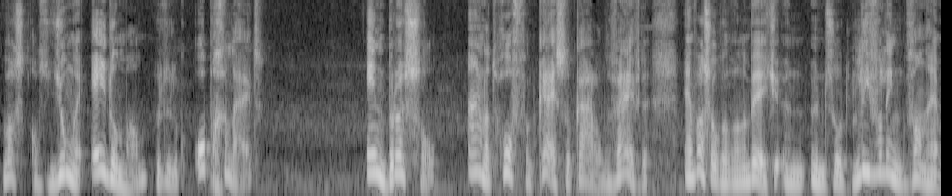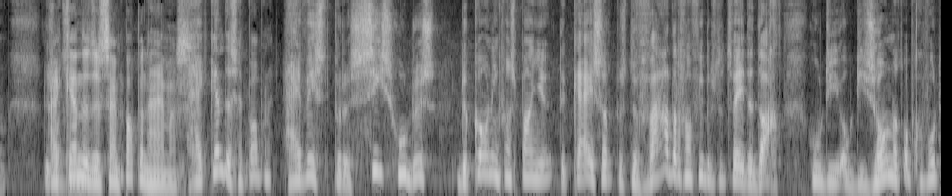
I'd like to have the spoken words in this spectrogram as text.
was als jonge edelman natuurlijk opgeleid in Brussel aan het hof van keizer Karel V. En was ook wel een beetje een, een soort lieveling van hem. Dus hij kende dus zijn pappenheimers. Hij kende zijn pappenheimers. Hij wist precies hoe dus de koning van Spanje, de keizer, dus de vader van Philips II dacht. Hoe die ook die zoon had opgevoed.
